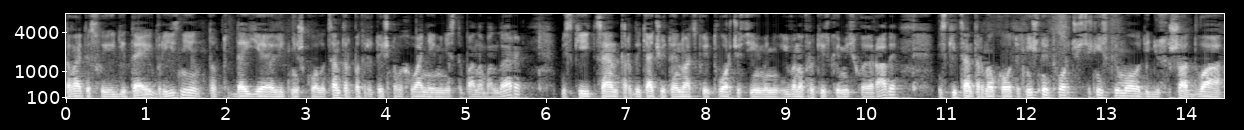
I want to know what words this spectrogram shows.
давайте своїх дітей в різні, тобто де є літні школи. Центр патріотичного виховання імені Степана Бандери, міський центр дитячої та юнацької творчості імені Івано-Франківської міської ради, міський центр науково-технічної творчості учнівської молоді, ДЮСШ 2,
